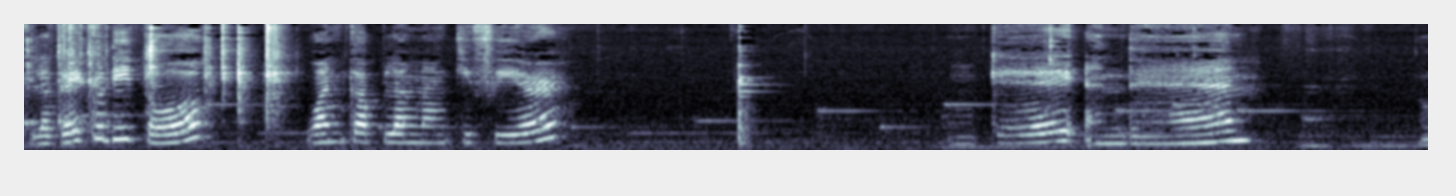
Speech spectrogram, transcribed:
ilagay ko dito, 1 cup lang ng kefir. Okay, and then, oh,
